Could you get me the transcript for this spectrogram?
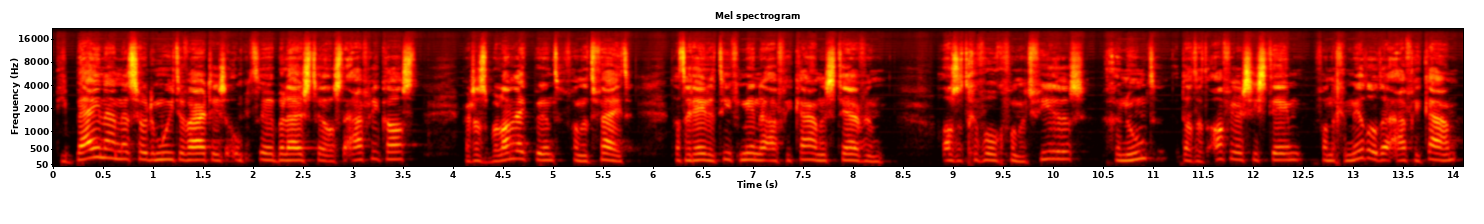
die bijna net zo de moeite waard is om te beluisteren als de Afrikast, werd als belangrijk punt van het feit dat er relatief minder Afrikanen sterven als het gevolg van het virus genoemd dat het afweersysteem van de gemiddelde Afrikaan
